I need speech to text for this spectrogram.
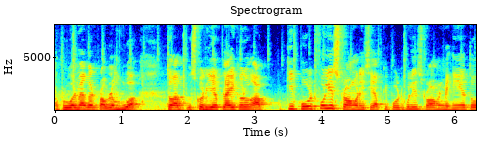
अप्रूवल में अगर प्रॉब्लम हुआ तो आप उसको रीअप्लाई करो। आपकी पोर्टफोलियो स्ट्रांग होनी चाहिए। आपकी पोर्टफोलियो स्ट्रांग नहीं है तो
